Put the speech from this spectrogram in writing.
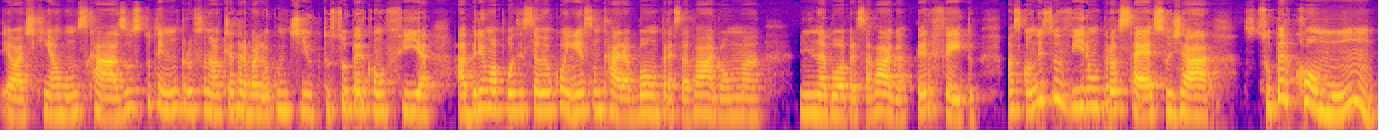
Eu acho que em alguns casos tu tem um profissional que já trabalhou contigo, que tu super confia, abrir uma posição, eu conheço um cara bom para essa vaga, uma menina boa para essa vaga? Perfeito. Mas quando isso vira um processo já super comum,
